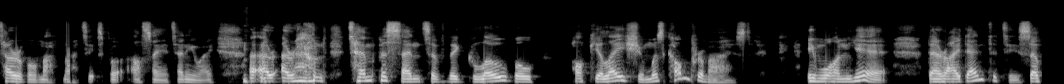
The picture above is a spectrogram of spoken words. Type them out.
terrible mathematics, but I'll say it anyway. around 10% of the global population was compromised in one year, their identities. So,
